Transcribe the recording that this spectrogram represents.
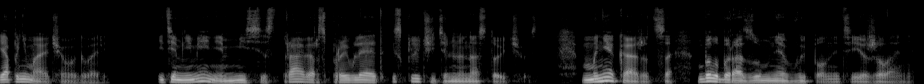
Я понимаю, о чем вы говорите. И тем не менее, миссис Траверс проявляет исключительную настойчивость. Мне кажется, было бы разумнее выполнить ее желание.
